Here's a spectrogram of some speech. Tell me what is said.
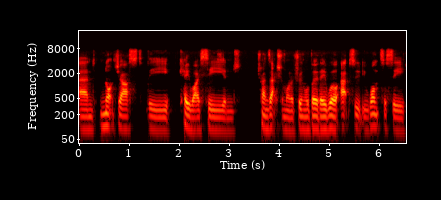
and not just the KYC and transaction monitoring, although they will absolutely want to see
